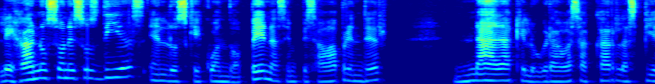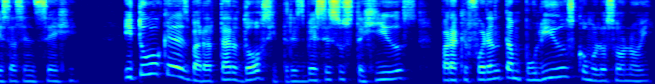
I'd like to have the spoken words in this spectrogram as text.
Lejanos son esos días en los que cuando apenas empezaba a aprender, nada que lograba sacar las piezas en ceje, y tuvo que desbaratar dos y tres veces sus tejidos para que fueran tan pulidos como lo son hoy.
